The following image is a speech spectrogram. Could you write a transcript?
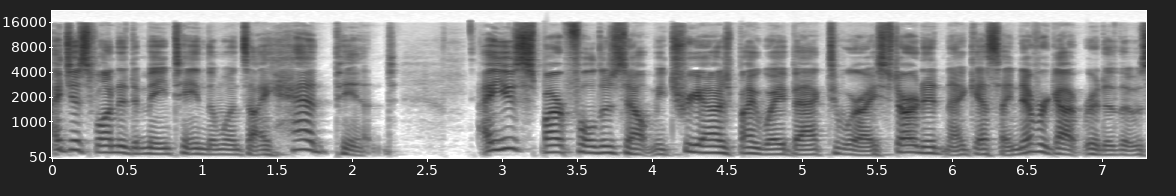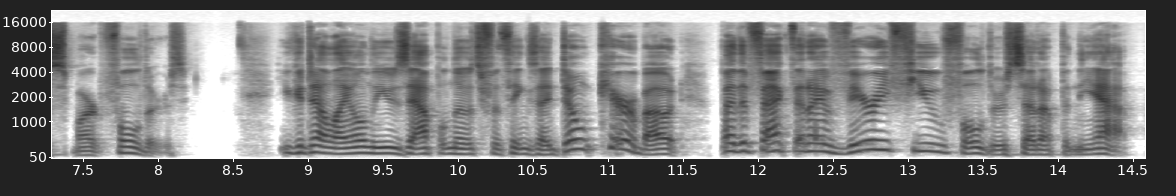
I just wanted to maintain the ones I had pinned. I used smart folders to help me triage my way back to where I started, and I guess I never got rid of those smart folders. You can tell I only use Apple Notes for things I don't care about by the fact that I have very few folders set up in the app.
